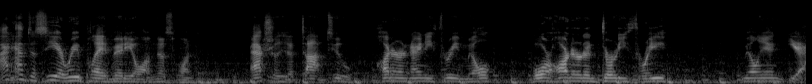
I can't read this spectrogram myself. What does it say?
I'd have to see a replay video on this one. Actually, the top two 193 mil, 433 million. Yeah.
